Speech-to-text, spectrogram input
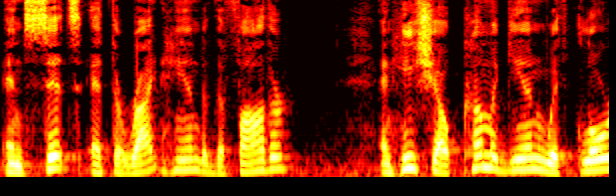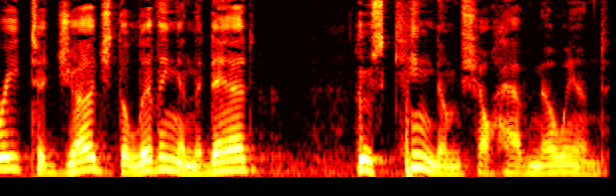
and sits at the right hand of the Father. And he shall come again with glory to judge the living and the dead, whose kingdom shall have no end.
